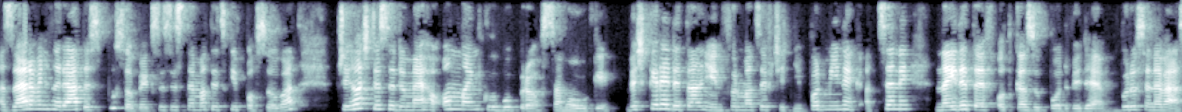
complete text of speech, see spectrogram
a zároveň hledáte způsob, jak se systematicky posouvat, přihlašte se do mého online klubu pro samouky. Veškeré detailní informace, včetně podmínek a ceny, najdete v odkazu pod videem. Budu se na vás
